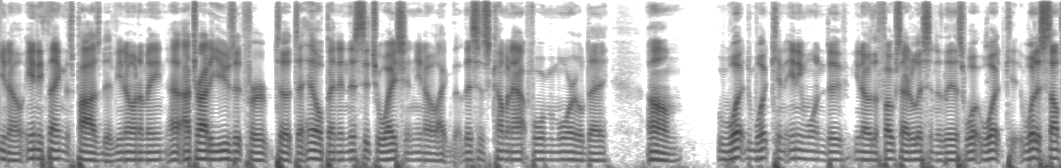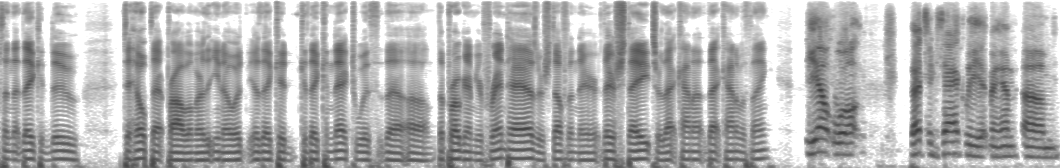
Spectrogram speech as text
you know anything that's positive. You know what I mean? I, I try to use it for to to help. And in this situation, you know, like th- this is coming out for Memorial Day. Um, what what can anyone do? You know, the folks that are listening to this, what what what is something that they could do to help that problem, or that you know, they could could they connect with the uh, the program your friend has, or stuff in their their states, or that kind of that kind of a thing. yeah, well, that's exactly it, man. Um,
